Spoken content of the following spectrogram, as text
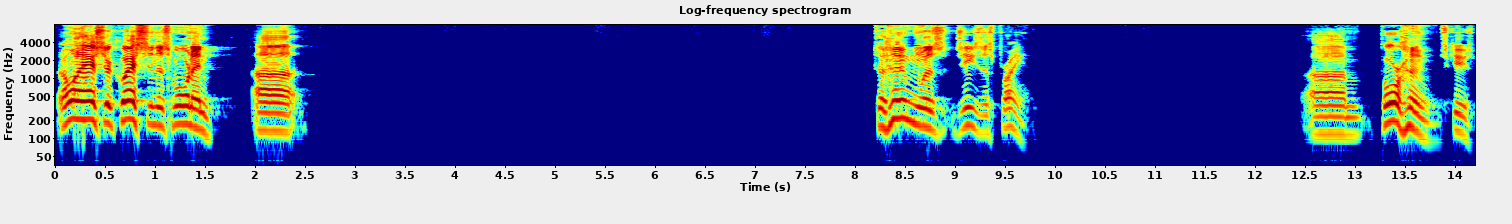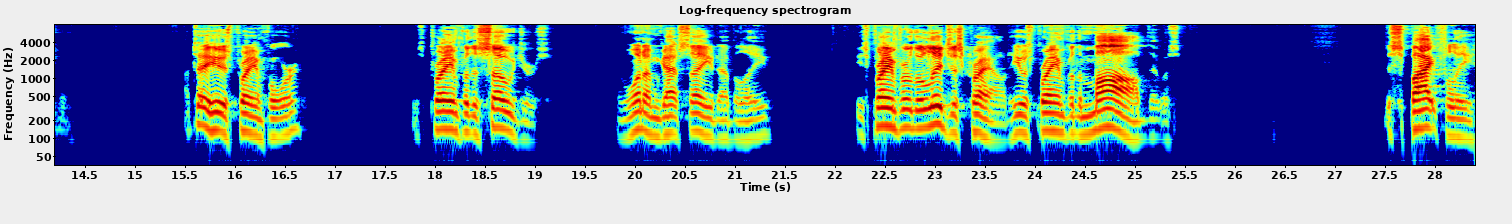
But I want to ask you a question this morning. Uh, to whom was Jesus praying? Um, for whom? Excuse me. I'll tell you who he was praying for. He's praying for the soldiers. And one of them got saved, I believe. He's praying for the religious crowd. He was praying for the mob that was despitefully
